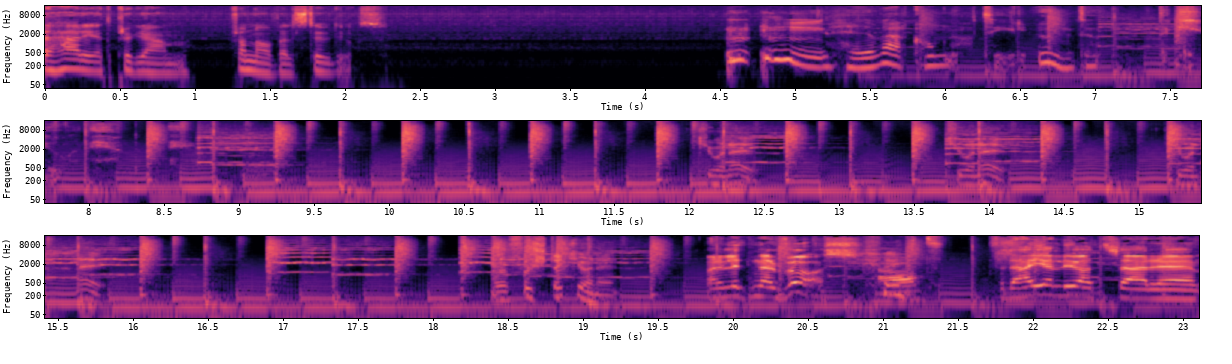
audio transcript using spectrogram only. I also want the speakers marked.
Speaker 1: Det här är ett program från Novel Studios.
Speaker 2: Hej och välkomna till Ungdom The Q&A.
Speaker 3: Q&A. Q&A. Q&A. Vår första Q&A.
Speaker 4: Man är lite nervös.
Speaker 3: Ja.
Speaker 4: För det här gäller ju att så här, eh,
